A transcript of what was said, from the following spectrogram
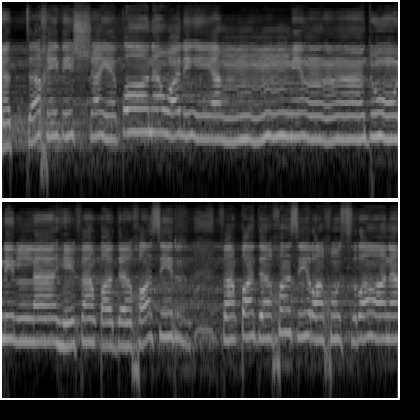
يتخذ الشيطان وليا من دون الله فقد خسر فقد خسر خسرانا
